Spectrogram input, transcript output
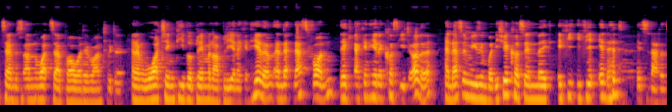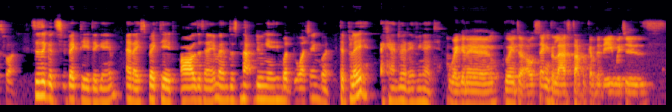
So I'm just on WhatsApp or whatever on Twitter, and I'm watching people play Monopoly, and I can hear them, and that, that's fun. Like I can hear them cuss each other, and that's amusing. But if you're cussing, like if you if you're in it, it's not as fun. This is a good spectator game, and I spectate all the time. I'm just not doing anything but watching. But to play, I can't do it every night. We're gonna go into our second to last topic of the day, which is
